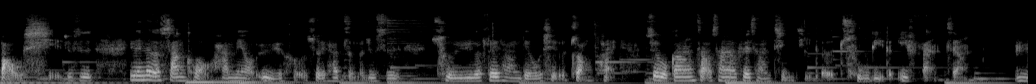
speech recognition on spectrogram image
爆血，就是因为那个伤口还没有愈合，所以它整个就是处于一个非常流血的状态。所以我刚刚早上又非常紧急的处理了一番，这样，嗯，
